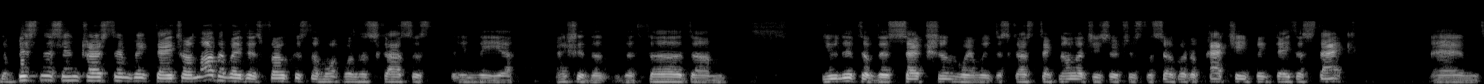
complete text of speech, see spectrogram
the business interest in big data, a lot of it is focused on what we'll discuss in the, uh, actually the, the third um, unit of this section when we discuss technologies, which is the so-called Apache Big Data Stack. And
